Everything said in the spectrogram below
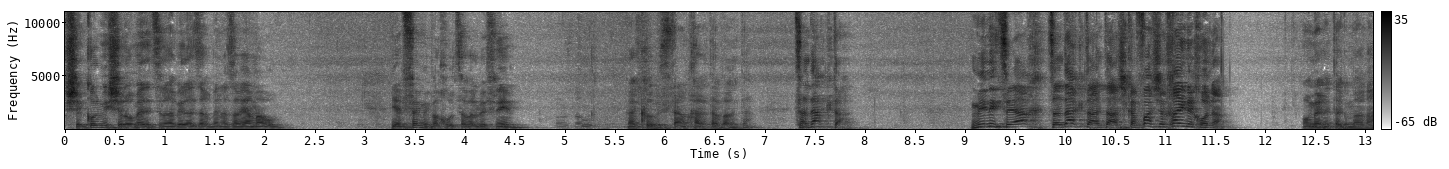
שכל מי שלומד אצל רבי אלעזר בן עזריה, מה הוא? יפה מבחוץ, אבל בפנים? רקוב, סתם חרטה ברטה. צדקת. מי ניצח? צדקת, את ההשקפה שלך היא נכונה. אומרת הגמרא,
